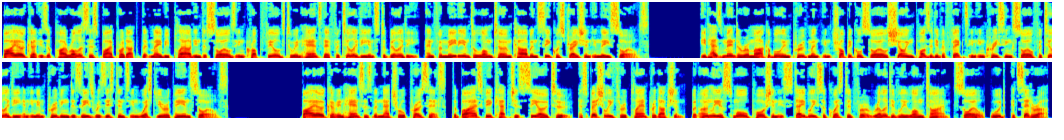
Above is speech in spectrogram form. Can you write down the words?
Biochar is a pyrolysis byproduct that may be plowed into soils in crop fields to enhance their fertility and stability, and for medium to long-term carbon sequestration in these soils. It has meant a remarkable improvement in tropical soils showing positive effects in increasing soil fertility and in improving disease resistance in West European soils. Biochar enhances the natural process, the biosphere captures CO2, especially through plant production, but only a small portion is stably sequestered for a relatively long time soil, wood, etc.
